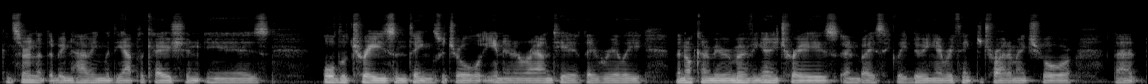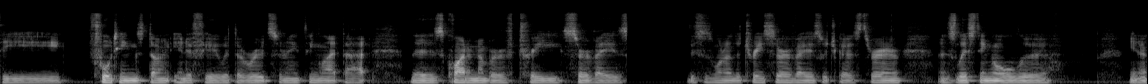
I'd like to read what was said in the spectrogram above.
concern that they've been having with the application is all the trees and things which are all in and around here. They really, they're not going to be removing any trees and basically doing everything to try to make sure that the footings don't interfere with the roots or anything like that. There's quite a number of tree surveys this is one of the tree surveys which goes through and is listing all the you know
